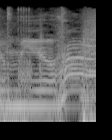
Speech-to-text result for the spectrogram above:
give me a hand.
